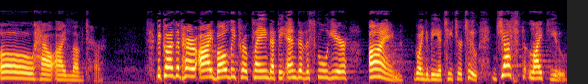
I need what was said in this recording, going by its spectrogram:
Oh, how I loved her. Because of her, I boldly proclaimed at the end of the school year, I'm going to be a teacher too, just like you.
